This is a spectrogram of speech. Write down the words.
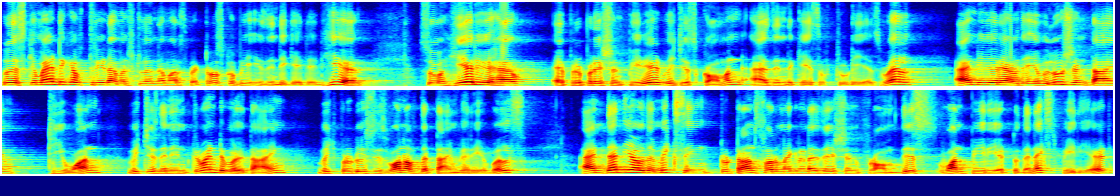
So, the schematic of 3 dimensional NMR spectroscopy is indicated here. So, here you have a preparation period which is common as in the case of 2D as well and here you have the evolution time T1 which is an incrementable time which produces one of the time variables and then you have the mixing to transfer magnetization from this one period to the next period.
